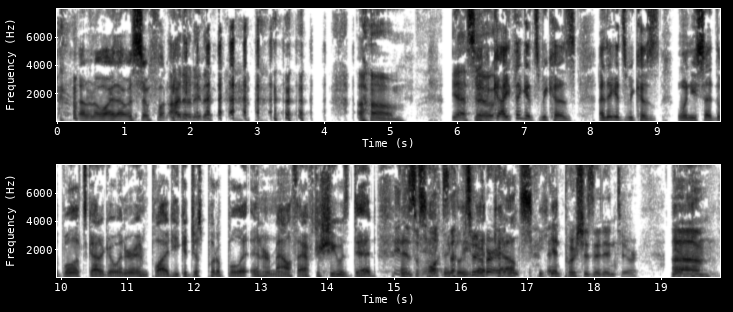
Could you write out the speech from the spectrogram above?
i don't know why that was so funny I don't either. um, yeah. So I think it's because I think it's because when you said the bullet's got to go in her, implied he could just put a bullet in her mouth after she was dead, He and just walks up technically to that and- counts. and yeah. pushes it into her. Um,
